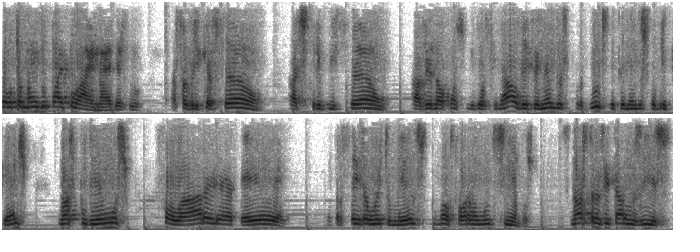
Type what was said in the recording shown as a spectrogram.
é o tamanho do pipeline, né? desde o a fabricação, a distribuição, a venda ao consumidor final, dependendo dos produtos, dependendo dos fabricantes, nós podemos falar eh, até entre seis a oito meses de uma forma muito simples. Se nós transitarmos isso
